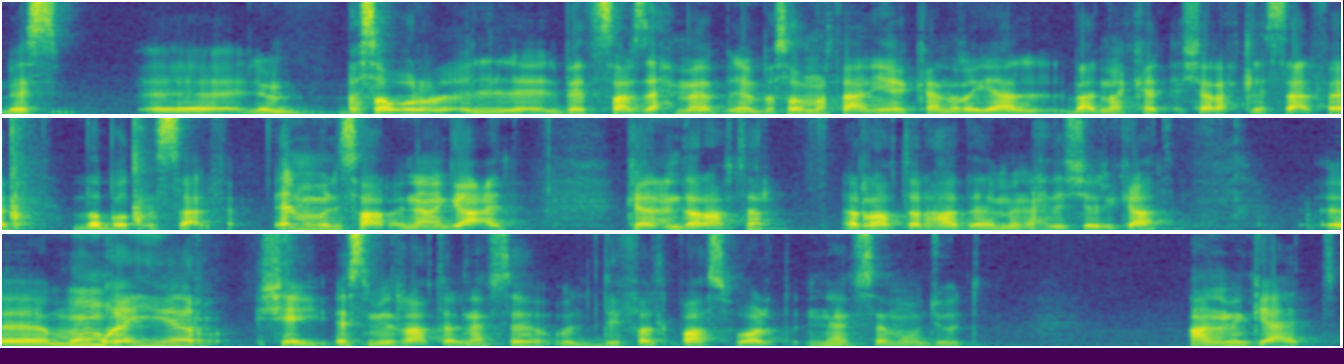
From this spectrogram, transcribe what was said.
بس لما بصور البيت صار زحمة لما بصور مرة ثانية كان الرجال بعد ما شرحت له السالفة ضبط السالفة. المهم اللي صار إن أنا قاعد كان عنده router ال router هذا من إحدى الشركات. آه، مو مغير شيء اسم الراوتر نفسه وال default password نفسه موجود. أنا من قعدت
